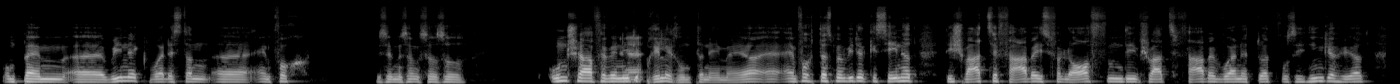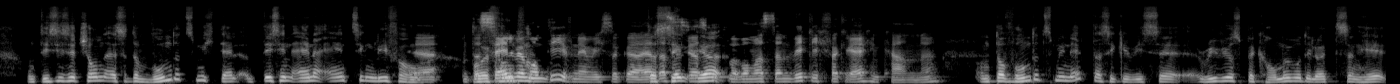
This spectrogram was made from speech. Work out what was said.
Und beim äh, V-Neck war das dann äh, einfach, wie soll man sagen, so, so unscharfe, wenn ich Ja. die Brille runternehme. Ja. Einfach, dass man wieder gesehen hat, die schwarze Farbe ist verlaufen, die schwarze Farbe war nicht dort, wo sie hingehört. Und das ist jetzt schon, also da wundert es mich, teil- und das in einer einzigen Lieferung. Ja. Und dasselbe von- Motiv nämlich sogar. Ja, das Dassel- ist ja, ja. super, wo man es dann wirklich vergleichen kann. Ne? Und da wundert es mich nicht, dass ich gewisse Reviews bekomme, wo die Leute sagen, hey,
